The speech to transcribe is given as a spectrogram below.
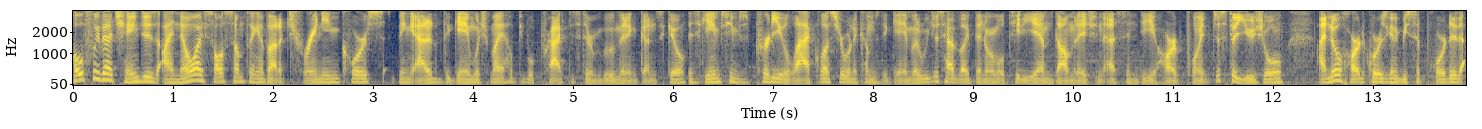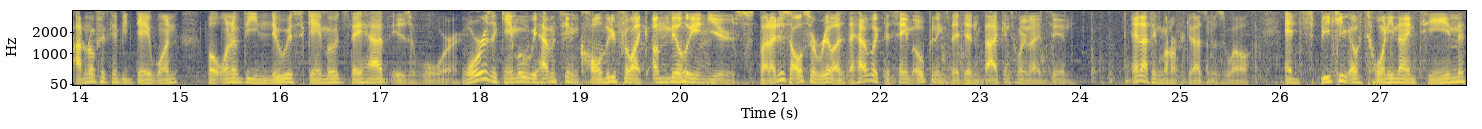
Hopefully that changes. I know I saw something about a training course being added to the game, which might help people practice their movement and gun skill. This game seems pretty lackluster when it comes to game mode. We just have like the normal TDM, domination, S&D, hardpoint, just the usual. I know hardcore is going to be supported. I don't know if it's going to be day one, but one of the newest game modes they have is war. War is a game mode we haven't seen in Call of Duty for like a million years. But I just also realized they have like the same openings they did back in 2019. And I think Modern Warfare 2 has them as well. And speaking of 2019,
